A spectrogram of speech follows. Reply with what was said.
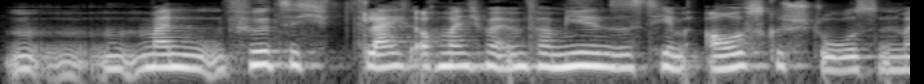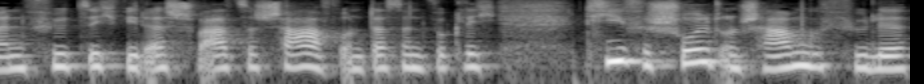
man fühlt sich vielleicht auch manchmal im Familiensystem ausgestoßen. Man fühlt sich wie das schwarze Schaf. Und das sind wirklich tiefe Schuld- und Schamgefühle.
